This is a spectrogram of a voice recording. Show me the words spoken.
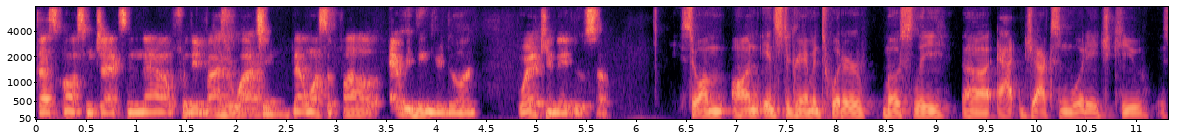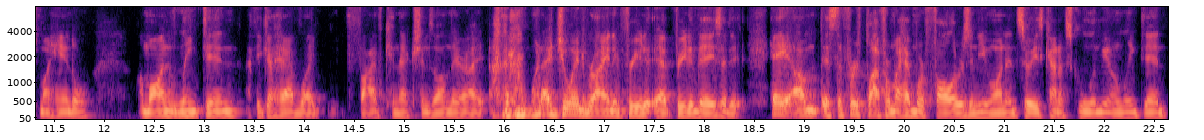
That's awesome, Jackson. Now, for the advisor watching that wants to follow everything you're doing, where can they do so? so I'm on Instagram and Twitter mostly uh, at Jackson Wood HQ is my handle. I'm on LinkedIn. I think I have like five connections on there. I when I joined Ryan and Freedom at Freedom Day, he said, "Hey, um, it's the first platform I have more followers than you on," and so he's kind of schooling me on LinkedIn.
